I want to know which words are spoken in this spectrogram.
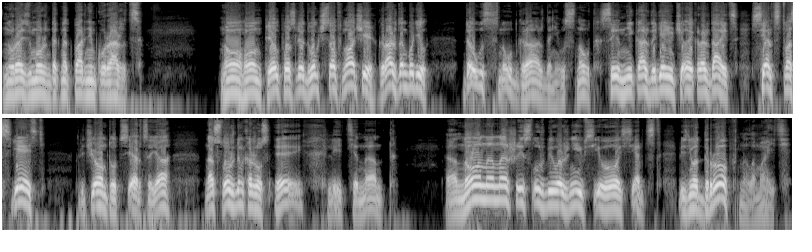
Ну, разве можно так над парнем куражиться? Но он пел после двух часов ночи, граждан будил. Да уснут граждане, уснут. Сын не каждый день у человека рождается, сердце вас есть. Причем тут сердце? Я на службе нахожусь. Эх, лейтенант, оно на нашей службе важнее всего, сердце без него дров наломаете.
